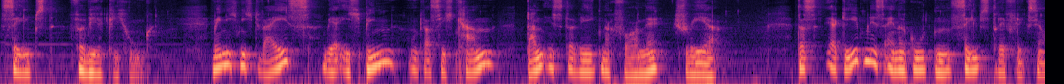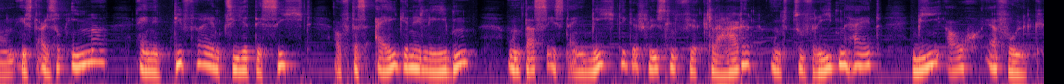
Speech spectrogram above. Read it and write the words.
Selbstverwirklichung. Wenn ich nicht weiß, wer ich bin und was ich kann, dann ist der Weg nach vorne schwer. Das Ergebnis einer guten Selbstreflexion ist also immer eine differenzierte Sicht auf das eigene Leben und das ist ein wichtiger Schlüssel für Klar und Zufriedenheit wie auch Erfolg.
